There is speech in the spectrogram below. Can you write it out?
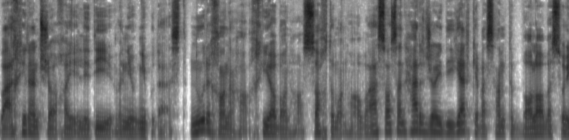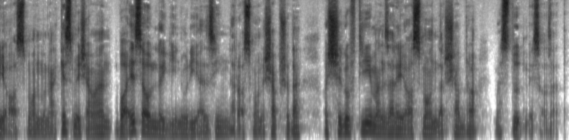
و اخیرا چراغ های لیدی و نیونی بوده است. نور خانه ها خیابان ها ساختمان ها و اساسا هر جای دیگر که به سمت بالا به سوی آسمان منعکس می شوند باعث اولگی نوری عظیم در آسمان شب شده و شگفتی منظره آسمان در شب را مسدود می سازد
